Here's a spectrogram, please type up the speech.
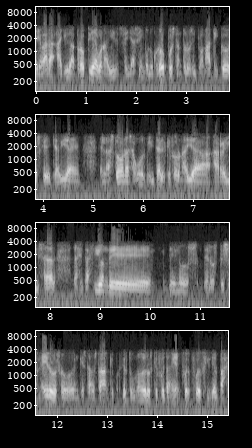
llevar ayuda propia, bueno, ahí se, ya se involucró pues tanto los diplomáticos que, había en, las zonas, algunos militares que fueron ahí a, revisar la situación de los prisioneros o en qué estado estaban, que por cierto uno de los que fue también fue, Fidel Pajes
